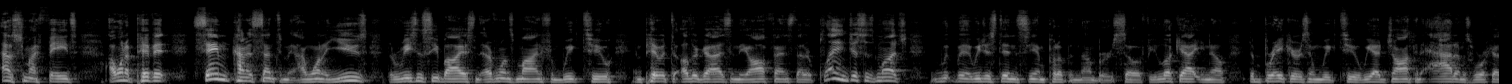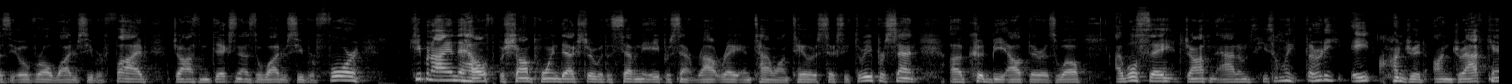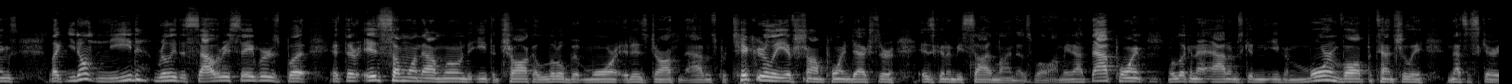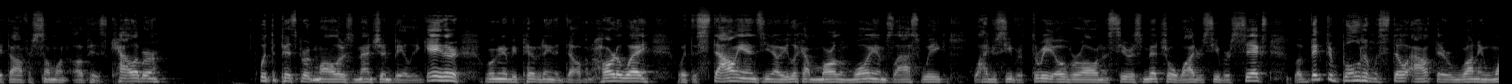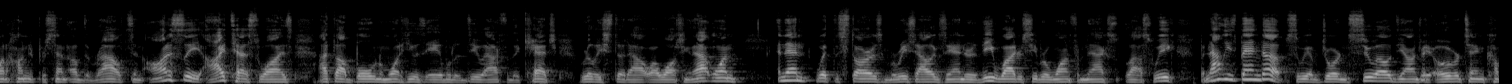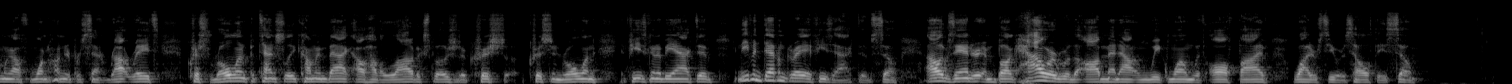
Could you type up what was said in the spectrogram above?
As for my fades, I want to pivot. Same kind of sentiment. I want to use the recency bias in everyone's mind from week two and pivot to other guys in the offense that are playing just as much. We just didn't see them put up the numbers. So if you look at, you know, the breakers in week two, we had Jonathan Adams work as the overall wide receiver five, Jonathan Dixon as the wide receiver four. Keep an eye on the health, but Shawn Poindexter with a 78% route rate and Taywan Taylor 63% uh, could be out there as well. I will say, Jonathan Adams, he's only 3,800 on DraftKings. Like, you don't need really the salary savers, but if there is someone that I'm willing to eat the chalk a little bit more, it is Jonathan Adams, particularly if Shawn Poindexter is going to be sidelined as well. I mean, at that point, we're looking at Adams getting even more involved potentially, and that's a scary thought for someone of his caliber. With the Pittsburgh Maulers, mentioned Bailey Gaither. We're going to be pivoting to Delvin Hardaway. With the Stallions, you know, you look at Marlon Williams last week, wide receiver three overall, and Sirius Mitchell, wide receiver six. But Victor Bolden was still out there running 100% of the routes. And honestly, eye test wise, I thought Bolden, what he was able to do after the catch, really stood out while watching that one. And then with the Stars, Maurice Alexander, the wide receiver one from last week, but now he's banged up. So we have Jordan Suell, Diondre Overton coming off 100% route rates, Chris Rowland potentially coming back. I'll have a lot of exposure to Chris, Christian Rowland if he's going to be active, and even Devin Gray if he's active. So Alexander and Bug Howard were the odd men out in week one with all five wide receivers healthy. So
